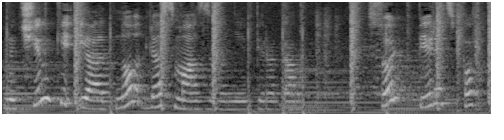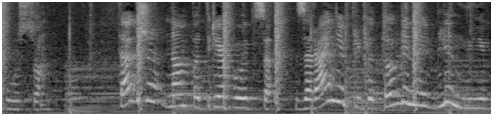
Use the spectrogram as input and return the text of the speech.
начинки и одно для смазывания пирога соль, перец по вкусу. Также нам потребуются заранее приготовленные блины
